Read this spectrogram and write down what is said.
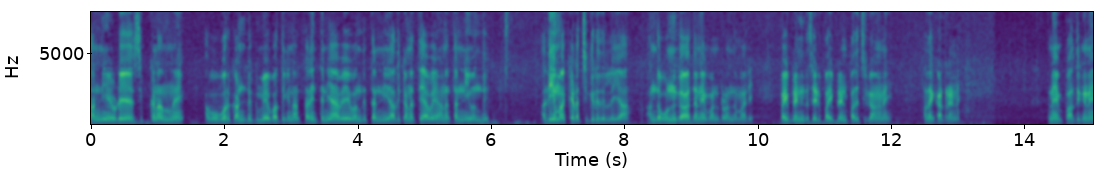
தண்ணியுடைய சிக்கனம்னே ஒவ்வொரு கண்டுக்குமே பார்த்திங்கன்னா தனித்தனியாகவே வந்து தண்ணி அதுக்கான தேவையான தண்ணி வந்து அதிகமாக கிடச்சிக்கிறது இல்லையா? அந்த ஒன்றுக்காக தானே பண்ணுறோம் அந்த மாதிரி. பைப் லைன் இந்த சைடு பைப் லைன் பதிச்சிருக்காங்கண்ணே. அதான் காட்டுறேண்ணே. அண்ணே பார்த்துக்கண்ணே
